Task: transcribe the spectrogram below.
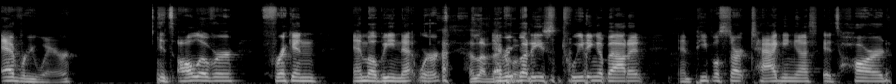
everywhere. It's all over frickin' MLB Network. I love that. Everybody's tweeting about it, and people start tagging us. It's hard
